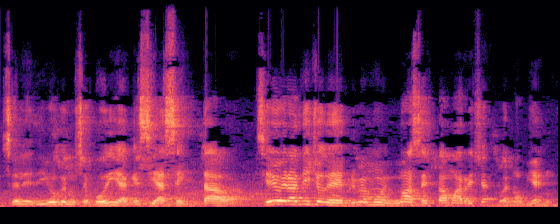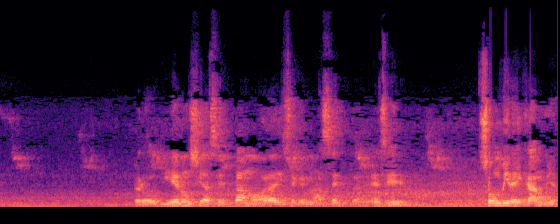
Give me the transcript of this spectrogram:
se les dijo que no se podía, que si aceptaba. Si ellos hubieran dicho desde el primer momento, no aceptamos a Richard, bueno, bien. Pero dijeron si aceptamos, ahora dice que no aceptan. Es decir, son vida y cambia.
